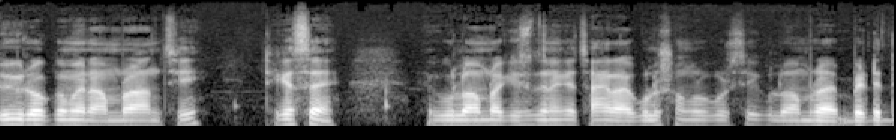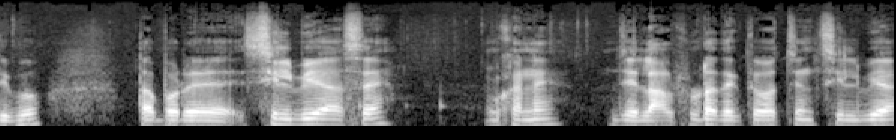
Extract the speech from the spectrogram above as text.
দুই রকমের আমরা আনছি ঠিক আছে? এগুলো আমরা কিছুদিন আগে চাংড়াগুলো সংগ্রহ করছি এগুলো আমরা বেটে দিব। তারপরে সিলভিয়া আছে ওখানে যে লাল ফুলটা দেখতে পাচ্ছেন সিলভিয়া।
